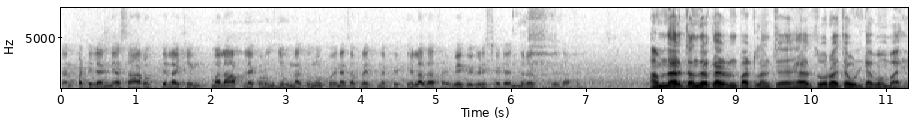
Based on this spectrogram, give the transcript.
कांत पाटील यांनी असा आरोप केला की मला आपल्याकडून जीवनातून उठवण्याचा प्रयत्न केला जात आहे. वेगवेगळे षड्यंत्र केले जात आहे आमदार चंद्रकांत पाटलांच्या ह्या चोराच्या उलट्या बॉम्ब आहे.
